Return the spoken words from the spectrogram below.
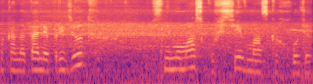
Пока Наталья придет, сниму маску, все в масках ходят.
